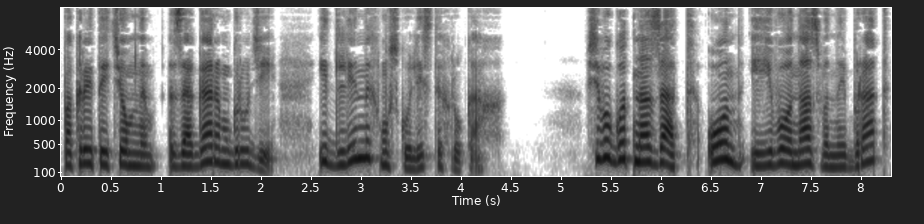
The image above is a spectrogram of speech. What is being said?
покрытой темным загаром груди и длинных мускулистых руках. Всего год назад он и его названный брат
